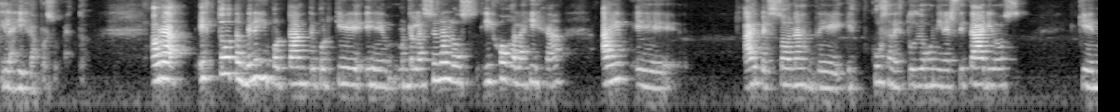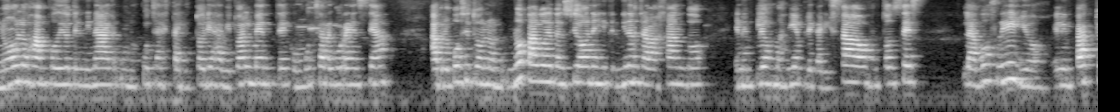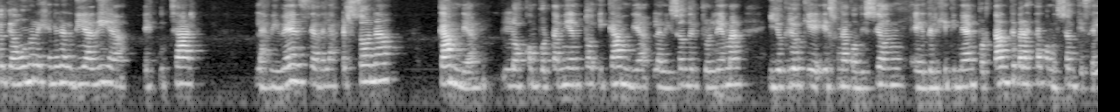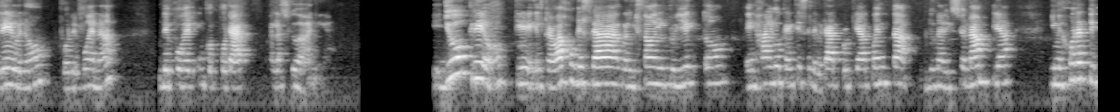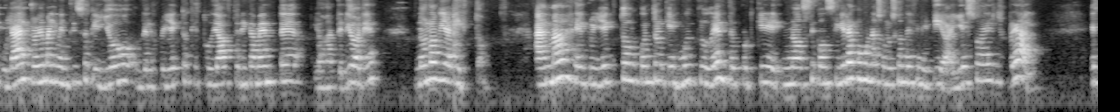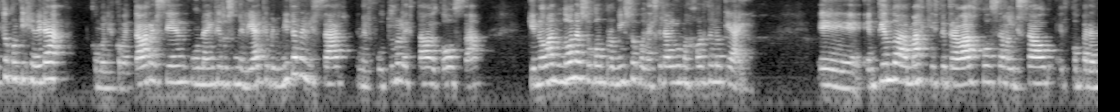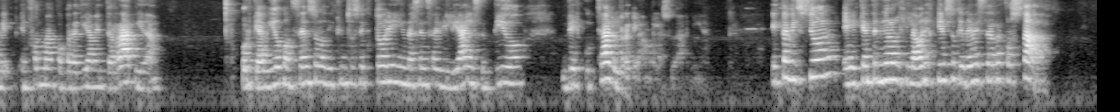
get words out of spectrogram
y las hijas por supuesto. Ahora, esto también es importante porque eh, en relación a los hijos o a las hijas, hay, eh, hay personas de, que cursan estudios universitarios que no los han podido terminar. Uno escucha estas historias habitualmente con mucha recurrencia a propósito no pago de pensiones y terminan trabajando en empleos más bien precarizados. Entonces, la voz de ellos, el impacto que a uno le genera el día a día, escuchar las vivencias de las personas cambian los comportamientos y cambia la visión del problema y yo creo que es una condición eh, de legitimidad importante para esta comisión que celebro, por buena, de poder incorporar a la ciudadanía. Yo creo que el trabajo que se ha realizado en el proyecto es algo que hay que celebrar porque da cuenta de una visión amplia y mejor articular el problema alimenticio que yo, de los proyectos que he estudiado históricamente, los anteriores, no lo había visto. Además, el proyecto encuentro que es muy prudente porque no se considera como una solución definitiva y eso es real. Esto porque genera, como les comentaba recién, una institucionalidad que permite revisar en el futuro el estado de cosas, que no abandona su compromiso por hacer algo mejor de lo que hay. Eh, entiendo además que este trabajo se ha realizado en forma comparativamente rápida, porque ha habido consenso en los distintos sectores y una sensibilidad en el sentido de escuchar el reclamo de la ciudadanía. Esta visión eh, que han tenido los legisladores pienso que debe ser reforzada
